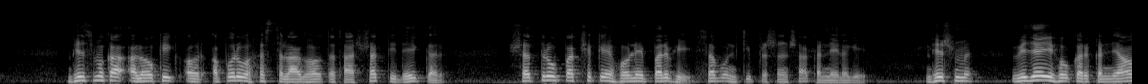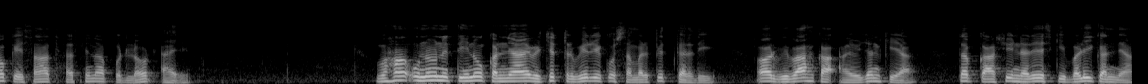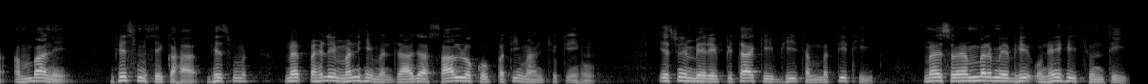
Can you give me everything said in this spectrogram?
भीष्म का अलौकिक और अपूर्व हस्तलाघव तथा शक्ति देखकर शत्रु पक्ष के होने पर भी सब उनकी प्रशंसा करने लगे। भीष्म विजयी होकर कन्याओं के साथ हस्तिनापुर लौट आए। वहाँ उन्होंने तीनों कन्याएँ विचित्र वीर्य को समर्पित कर दी और विवाह का आयोजन किया। तब काशी नरेश की बड़ी कन्या अम्बा ने भीष्म से कहा, भीष्म, मैं पहले मन ही मन राजा साल्व को पति मान चुकी हूँ। इसमें मेरे पिता की भी सम्मति थी। मैं स्वयंवर में भी उन्हें ही चुनती।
